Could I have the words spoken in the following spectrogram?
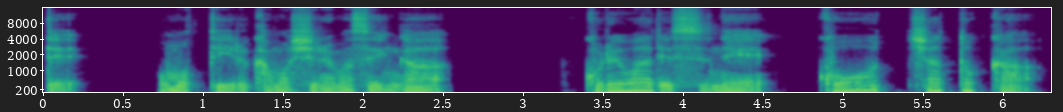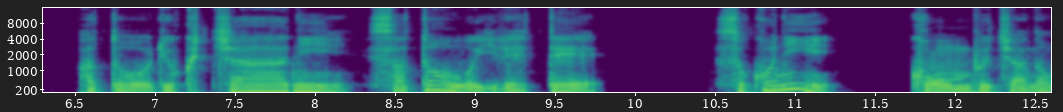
て思っているかもしれませんが、これはですね、紅茶とか、あと緑茶に砂糖を入れて、そこに昆布茶の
